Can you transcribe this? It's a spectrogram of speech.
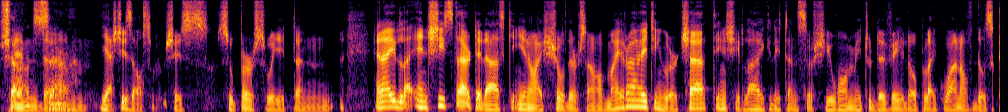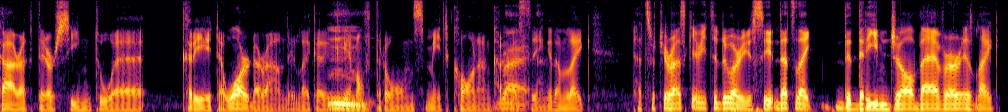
Shout out and to Sarah. um, yeah, she's awesome. She's super sweet, and and I and she started asking. You know, I showed her some of my writing. We were chatting. She liked it, and so she wanted me to develop like one of those characters into a create a world around it, like a Game of Thrones meet Conan kind Mm. Right. of thing. And I'm like. That's what you're asking me to do? Are you see? That's like the dream job ever. It's like,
